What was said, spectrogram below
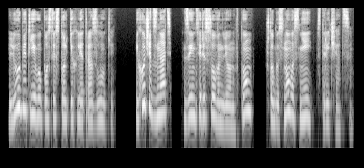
любит его после стольких лет разлуки и хочет знать, заинтересован ли он в том, чтобы снова с ней встречаться.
